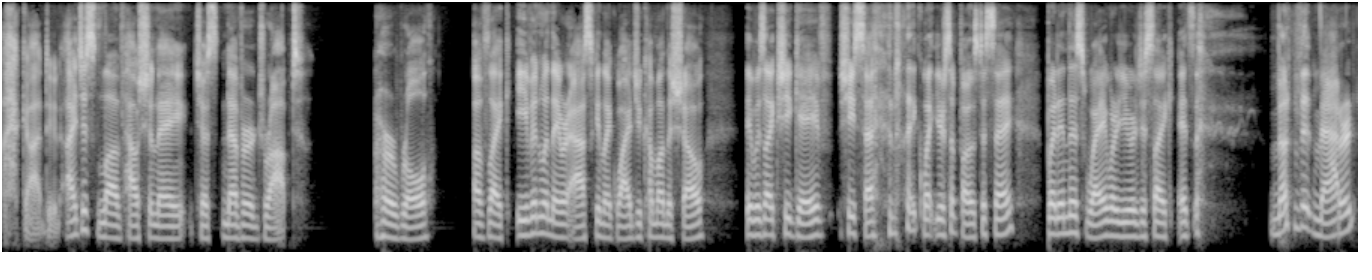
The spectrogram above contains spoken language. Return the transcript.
Ah, God, dude, I just love how Shanae just never dropped her role of like even when they were asking like why'd you come on the show it was like she gave she said like what you're supposed to say but in this way where you were just like it's none of it mattered.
